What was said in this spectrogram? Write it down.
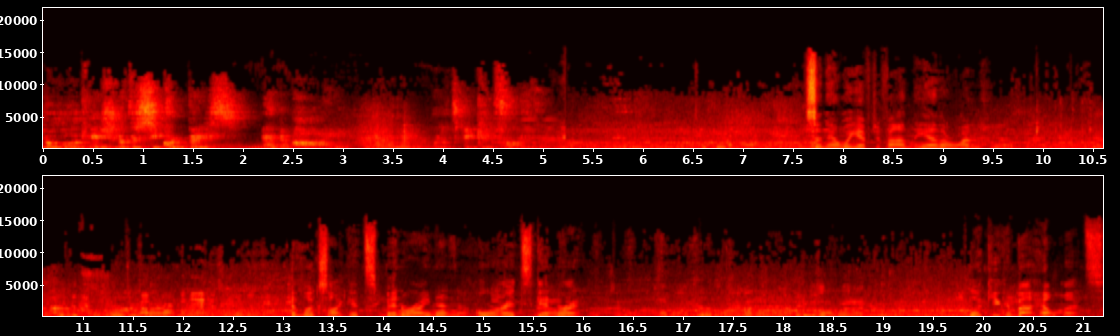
know the location of the secret base, and I will take it from you. So now we have to find the other one. Yeah, I think it's further back. It looks like it's been raining or it's getting No, rain. it was all- all back here. It was all wet out here. Look, you can buy helmets.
